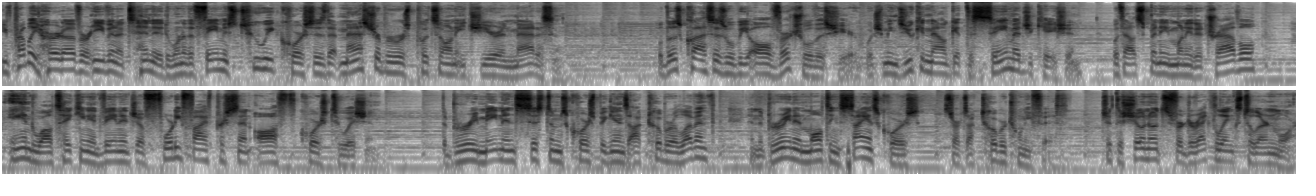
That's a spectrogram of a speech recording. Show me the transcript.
You've probably heard of or even attended one of the famous two week courses that Master Brewers puts on each year in Madison. Well, those classes will be all virtual this year, which means you can now get the same education without spending money to travel and while taking advantage of 45% off course tuition. The Brewery Maintenance Systems course begins October 11th, and the Brewing and Malting Science course starts October 25th. Check the show notes for direct links to learn more.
